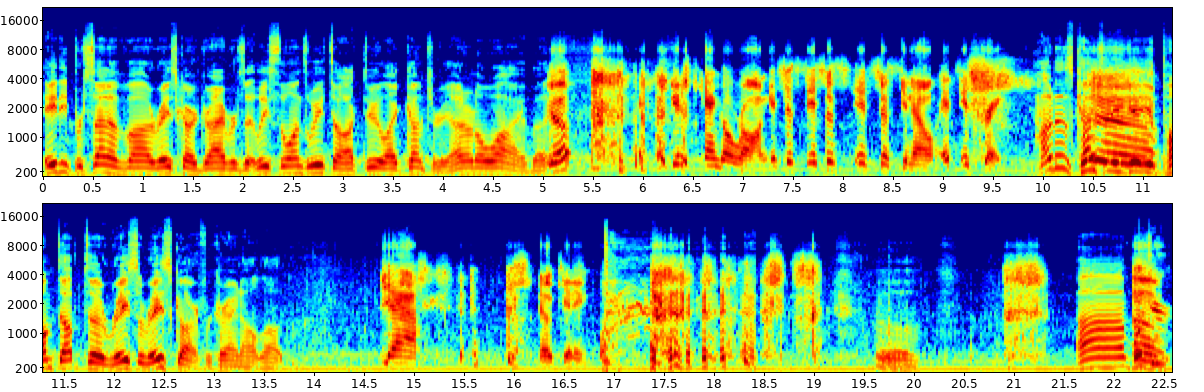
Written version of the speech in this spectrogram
80% of uh, race car drivers, at least the ones we talk to, like country. I don't know why, but Yeah. You just can't go wrong. It's just, it's just, it's just, you know, it's it's great. how does country Yeah. get you pumped up to race a race car for crying out loud? Yeah. no kidding. Oh. Um, what's Um, your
